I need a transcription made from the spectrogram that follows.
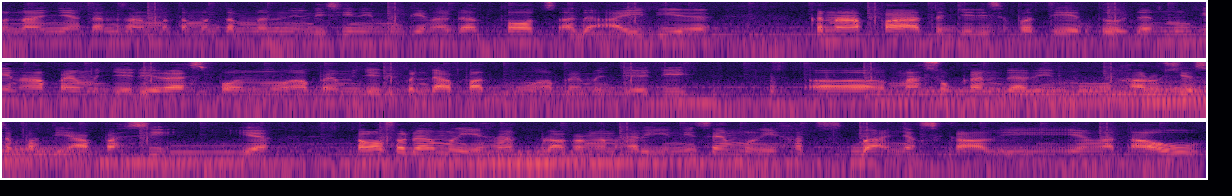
menanyakan sama teman-teman yang di sini. Mungkin ada thoughts ada idea kenapa terjadi seperti itu? Dan mungkin apa yang menjadi responmu apa yang menjadi pendapatmu apa yang menjadi uh, masukan darimu harusnya seperti apa sih? Ya kalau saudara melihat belakangan hari ini saya melihat banyak sekali yang nggak tahu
